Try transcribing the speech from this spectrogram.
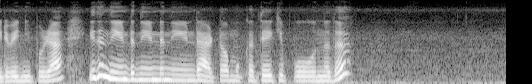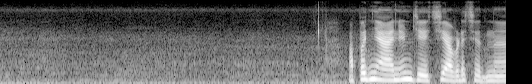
ഇരുവഞ്ഞിപ്പുഴ. ഇത് നീണ്ട് നീണ്ട് നീണ്ട കേട്ടോ മുക്കത്തേക്ക് പോകുന്നത്. അപ്പം ഞാനും ചേച്ചി അവിടെ ചെന്ന്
